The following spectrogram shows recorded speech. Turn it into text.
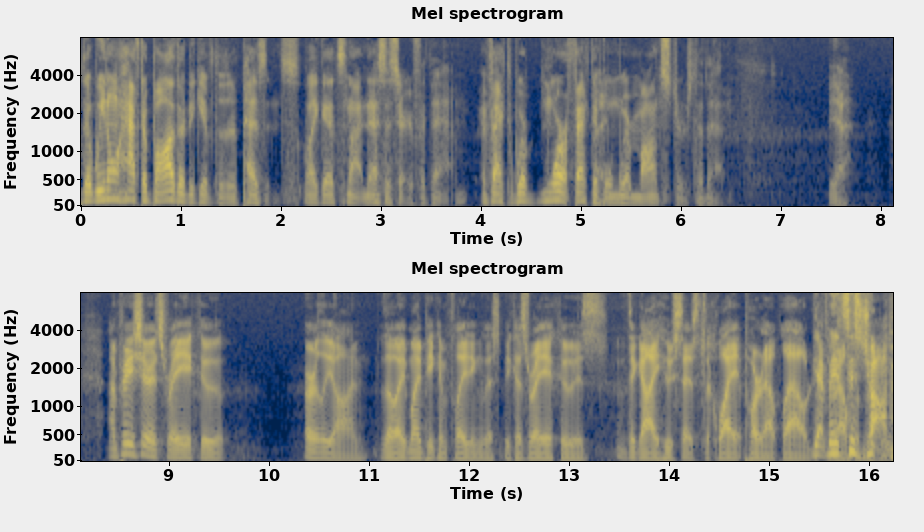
that we don't have to bother to give to the peasants. Like that's not necessary for them. In fact, we're more effective Right. when we're monsters to them. Yeah. I'm pretty sure it's Raiko early on, though I might be conflating this because Raiko is the guy who says the quiet part out loud. Yeah, I mean, it's his job.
